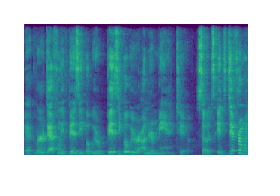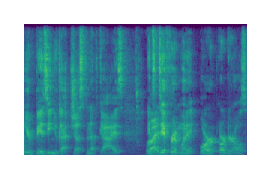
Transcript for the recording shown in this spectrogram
Like we were definitely busy, but we were busy, but we were undermanned too. So it's it's different when you're busy and you got just enough guys. It's Right. different when it or or girls.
